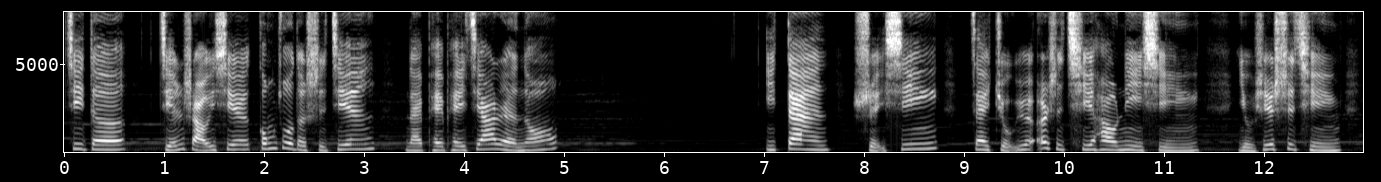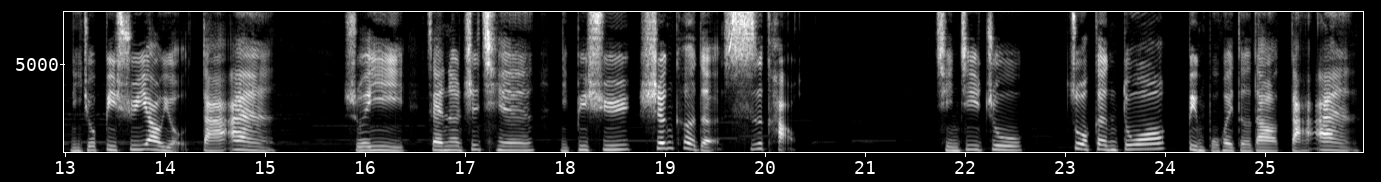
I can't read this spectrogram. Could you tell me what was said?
记得减少一些工作的时间来陪陪家人哦。一旦水星在九月二十七号逆行。有些事情你就必须要有答案，所以在那之前，你必须深刻的思考。请记住，做更多并不会得到答案。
